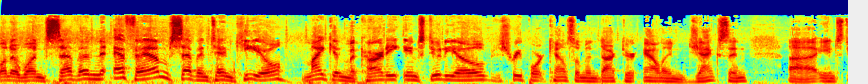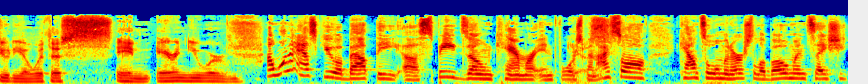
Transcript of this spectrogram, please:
One zero one seven FM seven ten Keel. Mike and McCarty in studio. Shreveport Councilman Dr. Alan Jackson uh, in studio with us. And Aaron, you were I want to ask you about the uh, speed zone camera enforcement. I saw Councilwoman Ursula Bowman say she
